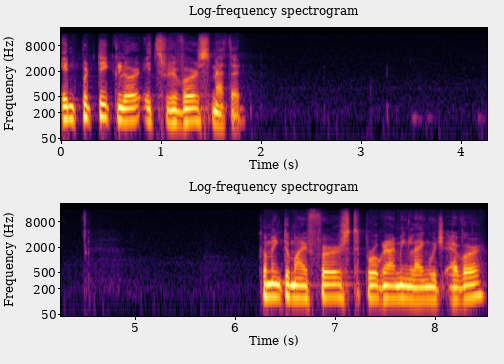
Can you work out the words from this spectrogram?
in particular its reverse method. Coming to my first programming language ever,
